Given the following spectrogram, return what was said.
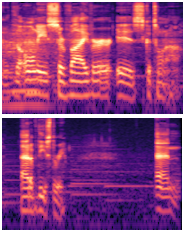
know, the only survivor is Kotonoha out of these three, and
